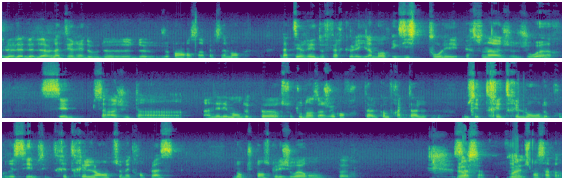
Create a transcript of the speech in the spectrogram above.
l'intérêt de, de, de, je pense, hein, personnellement, l'intérêt de faire que la mort existe pour les personnages joueurs, c'est ça ajoute un, un élément de peur, surtout dans un jeu comme Fractal, comme Fractal où c'est très très long de progresser, où c'est très très lent de se mettre en place. Donc je pense que les joueurs ont peur. ça, ça je pense sympa.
